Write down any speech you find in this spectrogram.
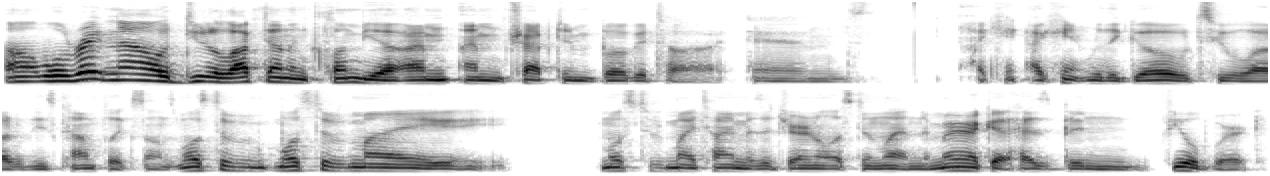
Uh, well, right now, due to lockdown in Colombia, I'm I'm trapped in Bogota, and I can't I can't really go to a lot of these conflict zones. Most of most of my most of my time as a journalist in Latin America has been field work.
